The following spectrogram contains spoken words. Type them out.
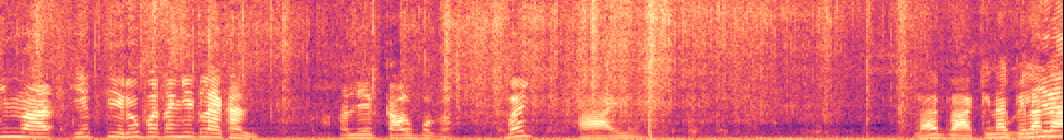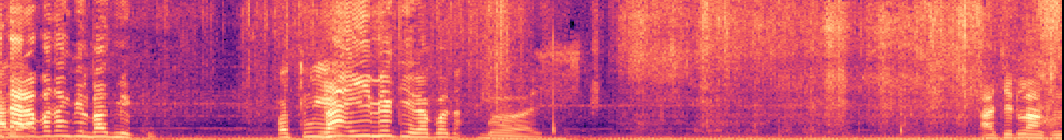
ઈ માર એક તેરો પતંગ એકલા ખાલી. અલે એક કાળું પકડ ભાઈ હા એમ. લા બાકીના પેલા ના તારા પતંગ પેલ બાદ મેકતું પણ તું ના ઈ મેક ઈરા પતંગ. બસ. આ કેટલા છે?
